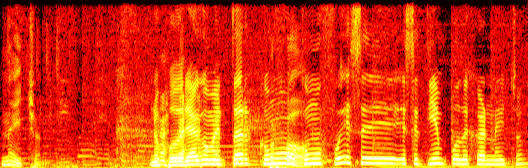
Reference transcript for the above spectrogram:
Nation. ¿Nos podría comentar cómo, cómo fue ese, ese tiempo de Hard Nation?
